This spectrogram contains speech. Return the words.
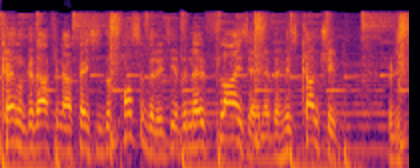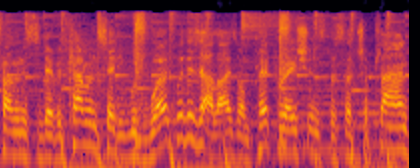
Colonel Gaddafi now faces the possibility of a no-fly zone over his country. British Prime Minister David Cameron said he would work with his allies on preparations for such a plan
